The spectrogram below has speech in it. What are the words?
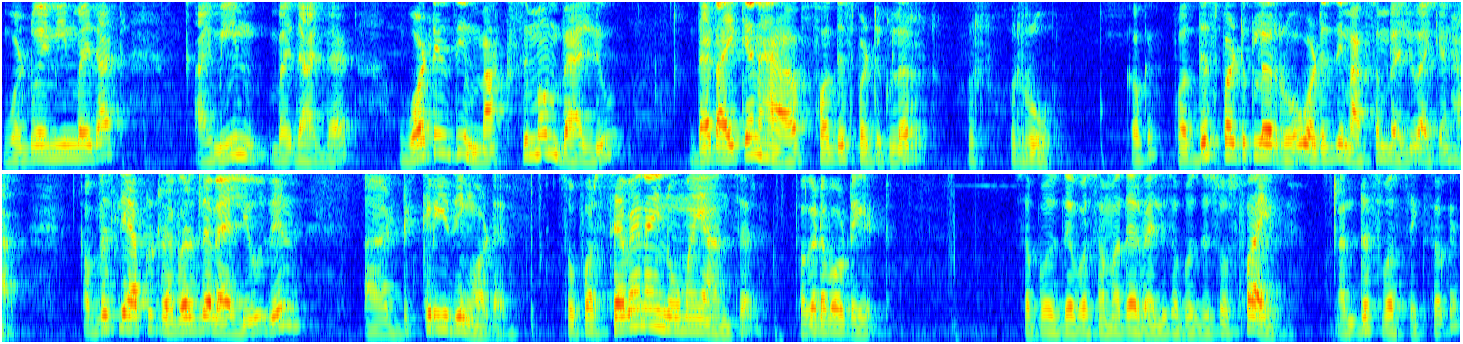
What do i mean by that? I mean by that that what is the maximum value that i can have for this particular row. Okay? For this particular row what is the maximum value i can have? Obviously i have to traverse the values in uh, decreasing order. So for 7 i know my answer. Forget about 8 suppose there was some other value. Suppose this was 5 and this was 6 okay?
